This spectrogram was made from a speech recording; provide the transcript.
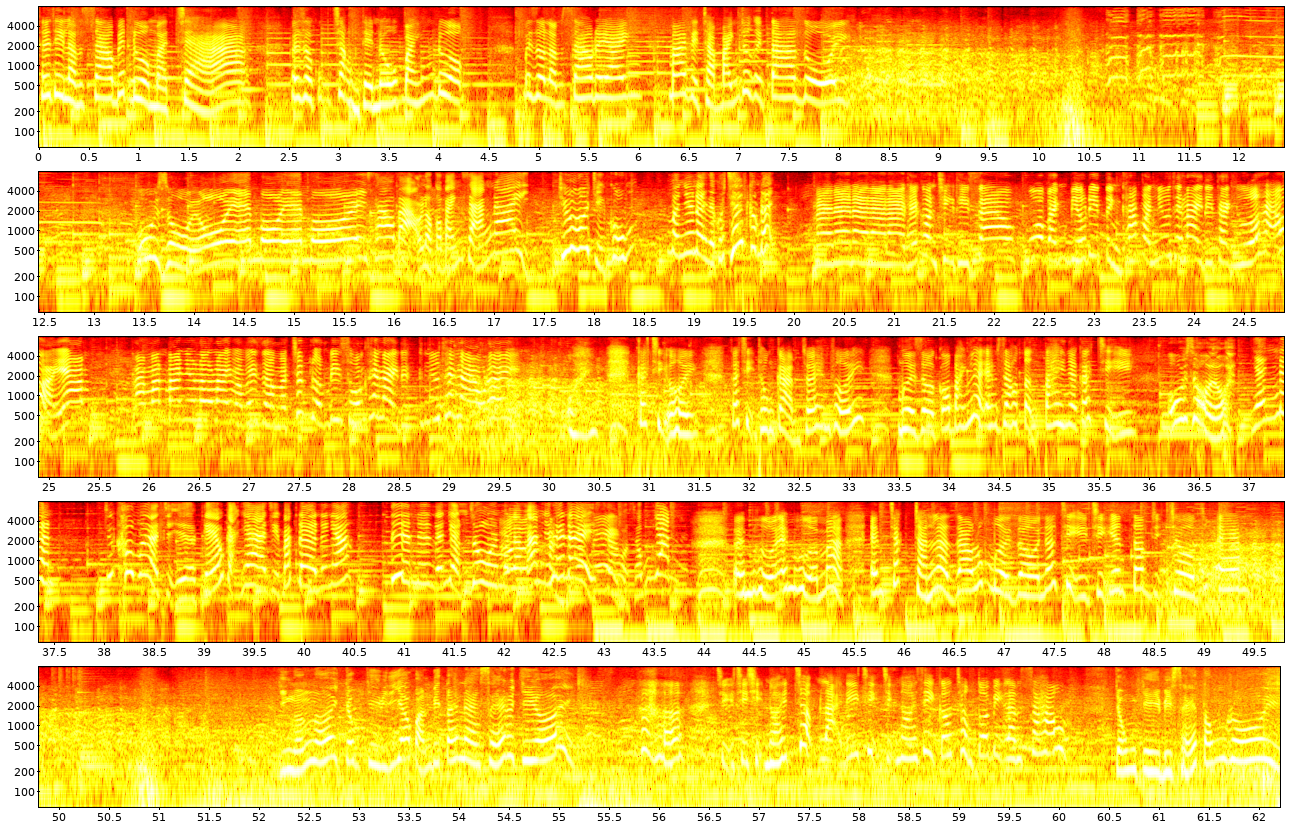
Thế thì làm sao biết đường mà trả Bây giờ cũng chẳng thể nấu bánh được. Bây giờ làm sao đây anh? Mai phải trả bánh cho người ta rồi. Ôi rồi ôi em ơi em ơi Sao bảo là có bánh sáng nay Chưa chị cúng. Mà như này là có chết không đấy Này này này này này Thế còn chị thì sao? Mua bánh biếu đi tỉnh khác mà như thế này thì thành hứa hão hả em? Làm ăn bao nhiêu lâu nay mà bây giờ mà chất lượng đi xuống thế này thì như thế nào đây? Ôi các chị ơi Các chị thông cảm cho em với. 10 giờ có bánh là em giao tận tay nha các chị. Ôi rồi ôi nhanh lên. Chứ không là chị kéo cả nhà chị bắt đền đấy nhá Tiền đã nhận rồi mà làm ăn như thế này Sao mà sống nhanh Em hứa em hứa mà Em chắc chắn là giao lúc 10 giờ nhá Chị chị yên tâm chị chờ giúp em. Chị Ngân ơi Trong chị bị giáo bệnh bị tai nạn xé rồi chị ơi. Chị chị chị nói chậm lại đi Chị chị nói gì cơ chồng tôi bị làm sao? Chồng chị bị xé tống rồi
